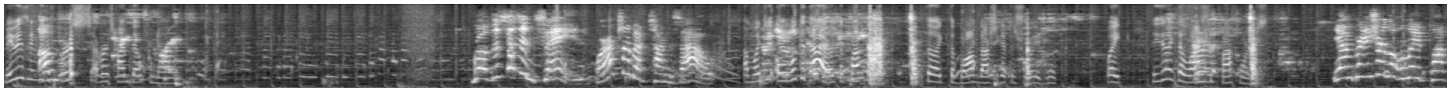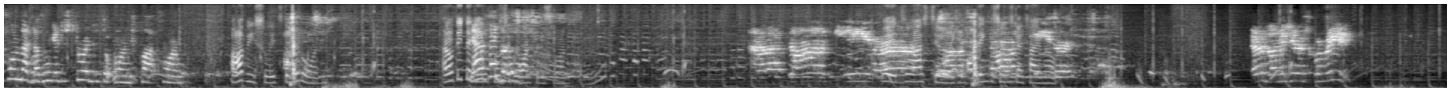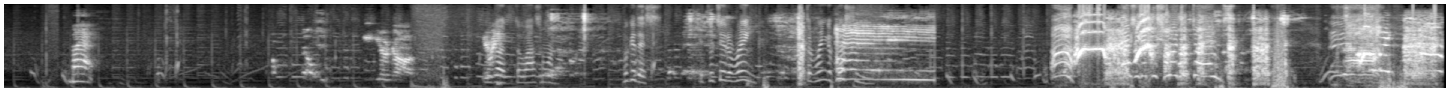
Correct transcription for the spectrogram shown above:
Maybe it's gonna be Um, the first ever time timed out finale. Bro, this is insane. We're actually about to time this out. I'm like, oh look at that! Like the platform, like the like the bombs actually got destroyed. Look, like these are like the last platforms. Yeah, I'm pretty sure the only platform that doesn't get destroyed is the orange platform. Obviously, it's the middle one. I don't think the Yeah, game's it supposed to go on for this one. Wait, it's the last two. Like, I think this one's gonna time out. Aaron, let me see your screen. But No, your dog. Here oh guys, the last one. Look at this. It puts you the ring. It's the ring of destiny. hey,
